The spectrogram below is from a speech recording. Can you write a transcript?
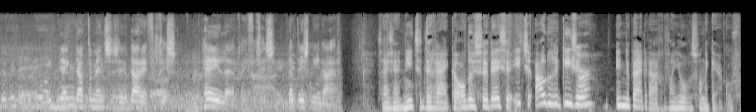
Nee, ik denk dat de mensen zich daarin vergissen. Heel erg in vergissen. Dat is niet waar. Zij zijn niet de rijken. Al dus deze iets oudere kiezer in de bijdrage van Joris van der Kerkhof.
